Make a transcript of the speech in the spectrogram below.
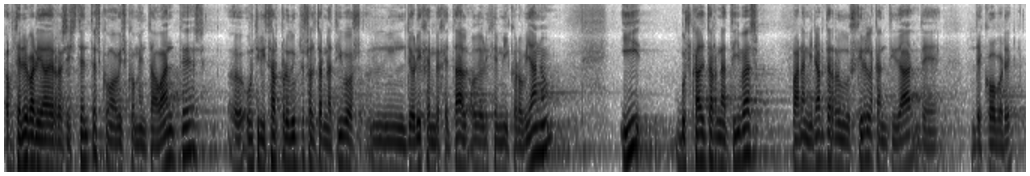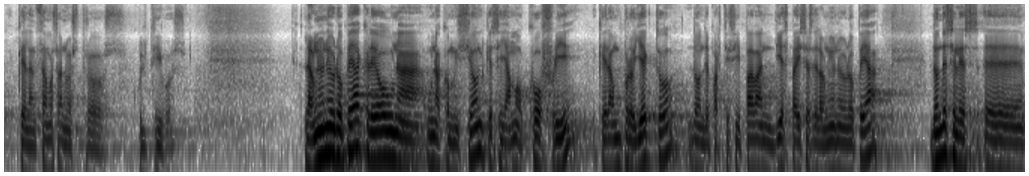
Obtener variedades resistentes, como habéis comentado antes, eh, utilizar productos alternativos mm, de origen vegetal o de origen microbiano y buscar alternativas para mirar de reducir la cantidad de, cobre que lanzamos a nuestros cultivos. La Unión Europea creó una, comisión que se llamó CoFree, que era un proyecto donde participaban 10 países de la Unión Europea, donde se les, eh,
